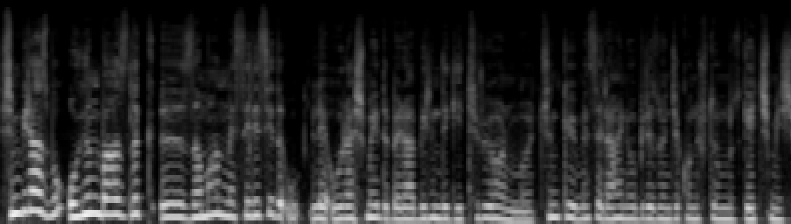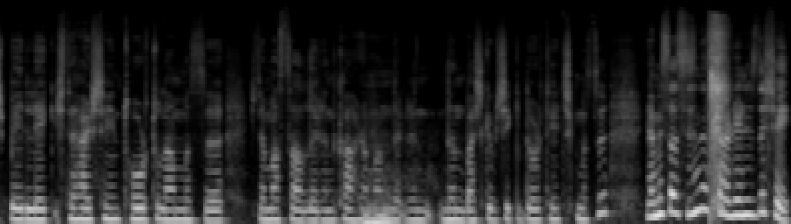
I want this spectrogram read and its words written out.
Şimdi biraz bu oyunbazlık e, zaman meselesi de ile uğraşmayı da beraberinde getiriyor mu? Çünkü mesela hani o biraz önce konuştuğumuz geçmiş, bellek, işte her şeyin tortulanması, işte masalların, kahramanlarının başka bir şekilde ortaya çıkması. Ya yani mesela sizin eserlerinizde şey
